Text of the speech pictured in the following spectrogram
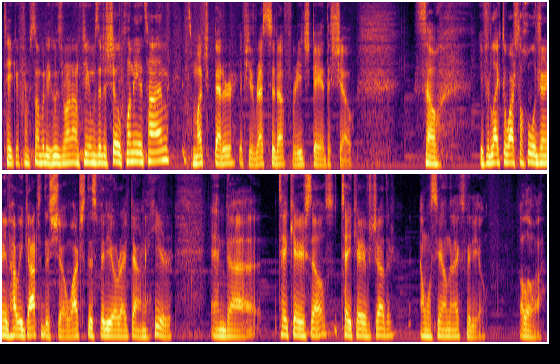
Take it from somebody who's run on fumes at a show plenty of time. It's much better if you rested up for each day of the show. So if you'd like to watch the whole journey of how we got to this show, watch this video right down here. And uh, take care of yourselves, take care of each other, and we'll see you on the next video. Aloha.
